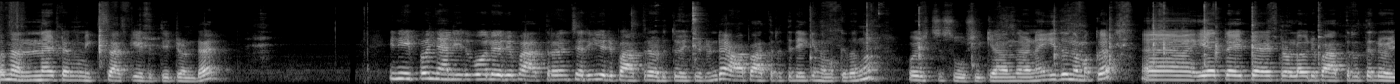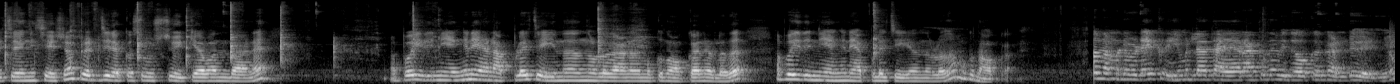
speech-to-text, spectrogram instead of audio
അപ്പോൾ നന്നായിട്ടങ്ങ് മിക്സ് ആക്കി എടുത്തിട്ടുണ്ട്. ഇനിയിപ്പോൾ ഞാൻ ഇതുപോലെ ഒരു പാത്രം ചെറിയൊരു പാത്രം എടുത്തു വെച്ചിട്ടുണ്ട്. ആ പാത്രത്തിലേക്ക് നമുക്കിതങ്ങ് ഒഴിച്ച് സൂക്ഷിക്കാവുന്നതാണ്. ഇത് നമുക്ക് എയർ ടൈറ്റ് ആയിട്ടുള്ള ഒരു പാത്രത്തിൽ ഒഴിച്ചതിന് ശേഷം ഫ്രിഡ്ജിലൊക്കെ സൂക്ഷിച്ച് വയ്ക്കാവുന്നതാണ് അപ്പോൾ ഇതിനി എങ്ങനെയാണ് അപ്ലൈ ചെയ്യുന്നതെന്നുള്ളതാണ് നമുക്ക് നോക്കാനുള്ളത്. അപ്പോൾ ഇതിനി എങ്ങനെ അപ്ലൈ ചെയ്യുക എന്നുള്ളത് നമുക്ക് നോക്കാം. നമ്മളിവിടെ ക്രീമെല്ലാം തയ്യാറാക്കുന്ന വിധമൊക്കെ കണ്ടു കഴിഞ്ഞു.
